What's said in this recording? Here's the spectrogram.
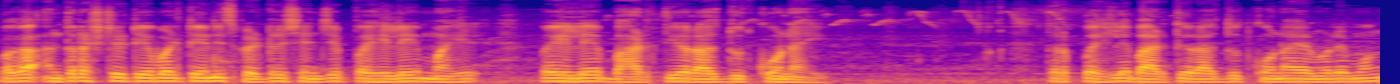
बघा आंतरराष्ट्रीय टेबल टेनिस फेडरेशनचे पहिले महि पहिले भारतीय राजदूत कोण आहे? तर पहिले भारतीय राजदूत कोण आहे? म्हणजे मग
